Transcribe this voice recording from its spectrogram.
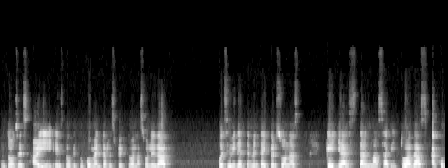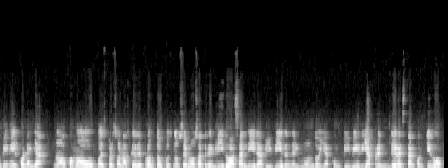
Entonces ahí esto que tú comentas respecto a la soledad, pues evidentemente hay personas que ya están más habituadas a convivir con ella, ¿no? Como pues personas que de pronto pues nos hemos atrevido a salir a vivir en el mundo y a convivir y aprender a estar contigo,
